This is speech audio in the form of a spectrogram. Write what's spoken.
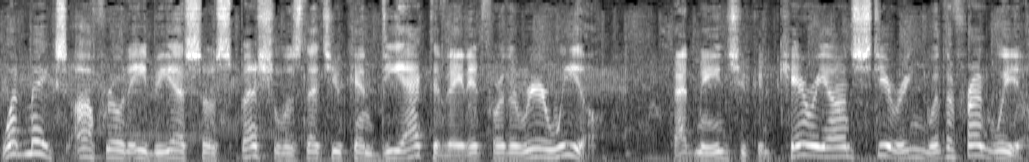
What makes off-road ABS so special is that you can deactivate it for the rear wheel. That means you can carry on steering with the front wheel.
